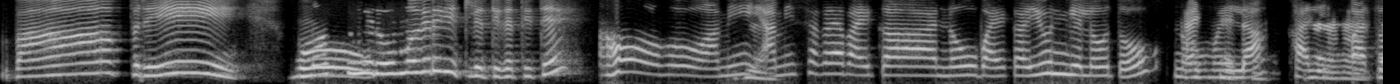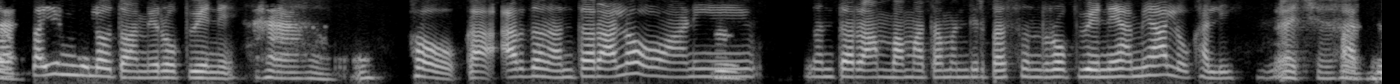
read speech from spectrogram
बाप रे हो. मग तुम्ही रूम वगैरे घेतली होती का तिथे? हो हो. आम्ही हं. आम्ही सगळ्या बायका नऊ बायका येऊन गेलो होतो नऊ अच्छा महिला. अच्छा. खाली हा हा पाच हा. वाजता येऊन गेलो होतो आम्ही रोपवेने. हा हा. हो का अर्ध नंतर आलो हं. आणि नंतर अंबा माता मंदिरपासून रोपवेने आम्ही आलो खाली अच्छा हा हा.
